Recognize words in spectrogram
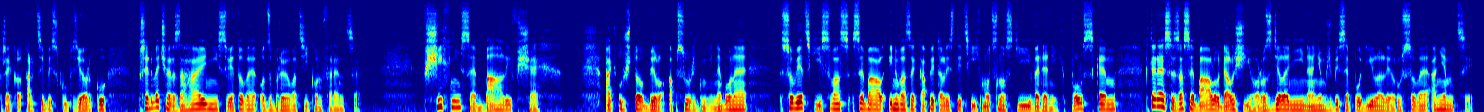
řekl arcibiskup z Yorku v předvečer zahájení Světové odzbrojovací konference. Všichni se báli všech. Ať už to bylo absurdní nebo ne, Sovětský svaz se bál invaze kapitalistických mocností vedených Polskem, které se zase bálo dalšího rozdělení, na němž by se podíleli Rusové a Němci.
